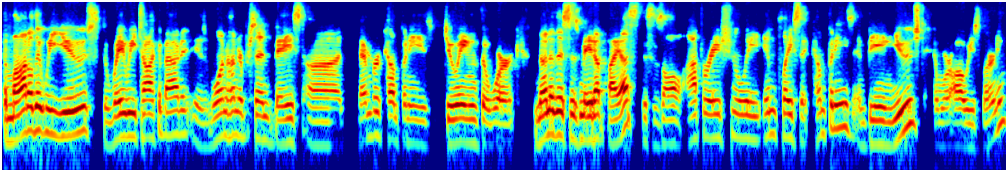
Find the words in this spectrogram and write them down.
The model that we use, the way we talk about it is 100% based on member companies doing the work. None of this is made up by us. This is all operationally in place at companies and being used, and we're always learning.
